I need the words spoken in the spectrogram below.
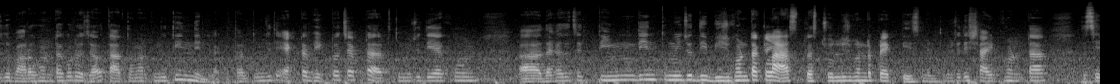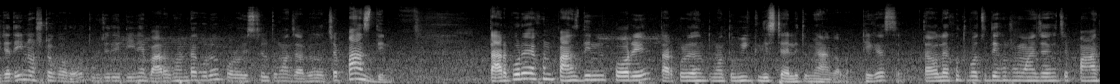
যদি বারো ঘণ্টা করে যাও, তা তোমার কিন্তু তিন দিন লাগে। তাহলে তুমি যদি একটা ভেক্টর চ্যাপ্টার তুমি যদি এখন দেখা যাচ্ছে তিন দিন তুমি যদি বিশ ঘণ্টা ক্লাস প্লাস চল্লিশ ঘণ্টা প্র্যাকটিস মানে তুমি যদি ষাট ঘণ্টা সেটাতেই নষ্ট করো। তুমি যদি দিনে বারো ঘণ্টা করেও পড়ো স্টিল তোমার যাবে হচ্ছে পাঁচ দিন। তারপরে এখন পাঁচ দিন পরে, তারপরে এখন তোমার তো উইকলি স্টাইলে তুমি আগাবা, ঠিক আছে? তাহলে এখন তোমার যদি এখন সময় যায় হচ্ছে পাঁচ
